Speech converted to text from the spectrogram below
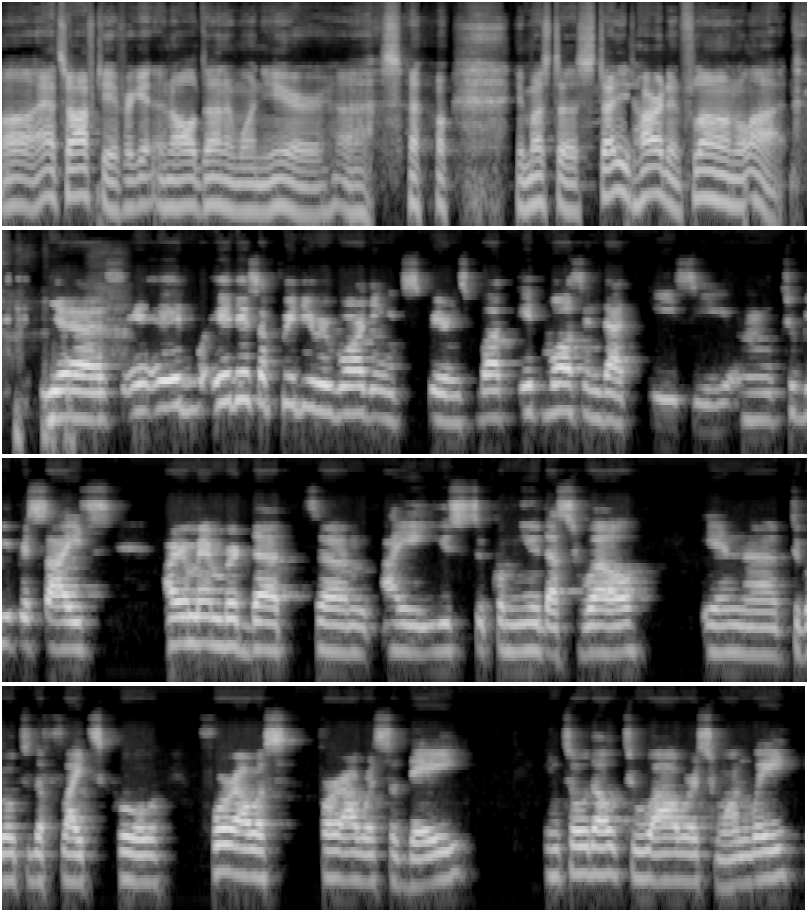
Well, hats off to you for getting it all done in one year. Uh, so you must have studied hard and flown a lot. Yes, it, it, it is a pretty rewarding experience, but it wasn't that easy. Um, to be precise, I remember that um, I used to commute as well in uh, to go to the flight school four hours four hours a day in total two hours one way.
